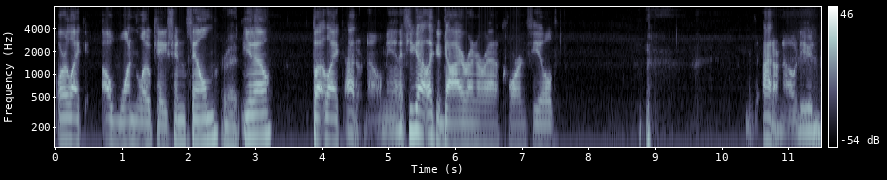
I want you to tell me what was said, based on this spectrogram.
Or like a one location film. Right. You know? But like, I don't know, man. If you got like a guy running around a cornfield. I don't know, dude.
